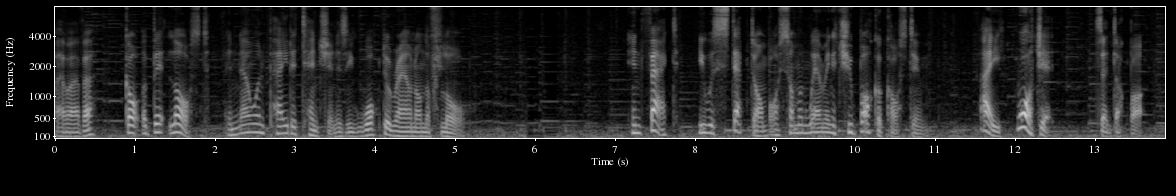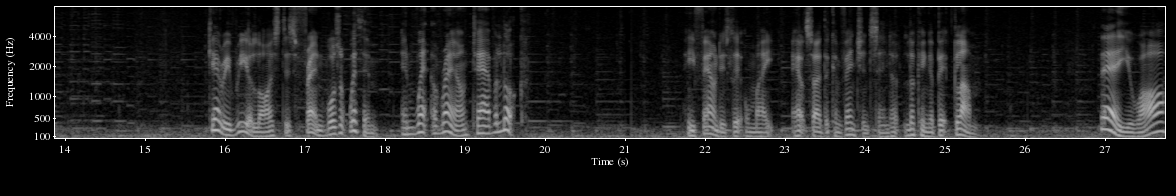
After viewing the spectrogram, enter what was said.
however, got a bit lost and no one paid attention as he walked around on the floor. In fact, he was stepped on by someone wearing a Chewbacca costume. Hey, watch it, said Duckbot. Gary realised his friend wasn't with him and went around to have a look. He found his little mate outside the convention centre looking a bit glum. There you are.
